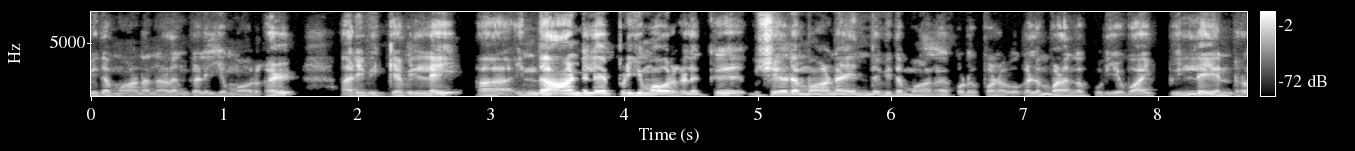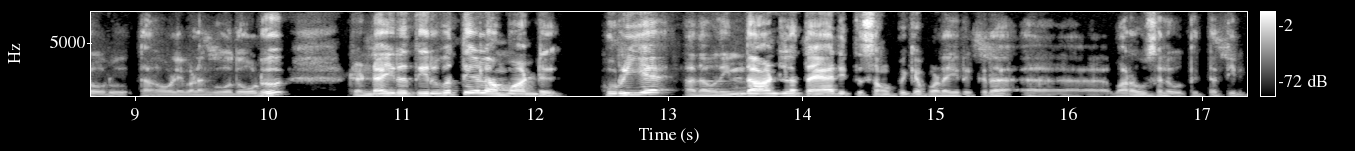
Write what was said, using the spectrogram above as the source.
விதமான நலன்களையும் அவர்கள் அறிவிக்கவில்லை. இந்த ஆண்டில் எப்படியும் அவர்களுக்கு விசேடமான எந்த விதமான கொடுப்பனவுகளும் வழங்கக்கூடிய வாய்ப்பு இல்லை என்ற ஒரு தகவலை வழங்குவதோடு ரெண்டாயிரத்தி இருபத்தி ஏழாம் ஆண்டு குறிய அதாவது இந்த ஆண்டில் தயாரித்து சமர்ப்பிக்கப்பட இருக்கிற வரவு செலவு திட்டத்தின்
